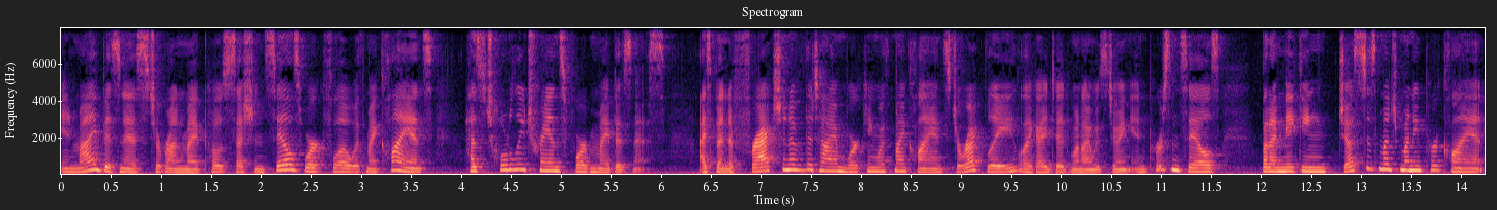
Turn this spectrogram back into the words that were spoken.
in my business to run my post session sales workflow with my clients has totally transformed my business. I spend a fraction of the time working with my clients directly, like I did when I was doing in person sales, but I'm making just as much money per client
